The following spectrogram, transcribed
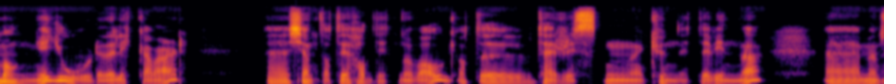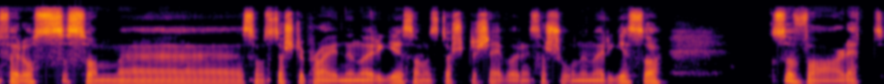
Mange gjorde det likevel. Eh, kjente at de hadde ikke noe valg, at uh, terroristen kunne ikke vinne. Eh, men for oss som, eh, som største priden i Norge, som den største skeive organisasjonen i Norge, så, så var det et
